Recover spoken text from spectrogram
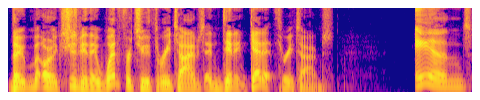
They or excuse me, they went for two three times and didn't get it three times. And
